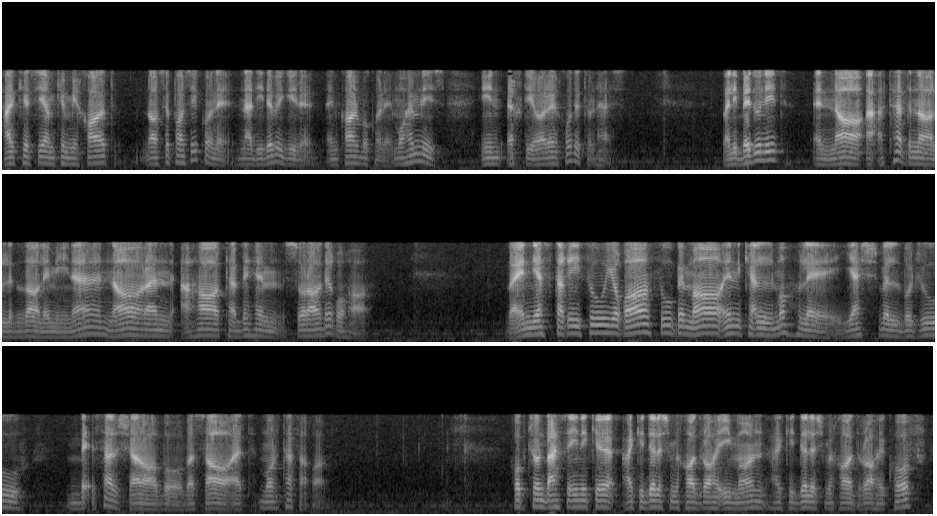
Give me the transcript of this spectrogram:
هر کسی هم که می‌خواد ناسپاسی کنه ندیده بگیره انکار بکنه. مهم نیست. این اختیار خودتون هست. ولی بدونید انا اعتدنا للظالمین نارا احاط بهم سرادقها. و ان یستغیثوا یغاثوا بماء کالمهل یشوی الوجوه بئس الشراب و ساعت مرتفقا. خب چون بحث اینه که هر دلش می‌خواد راه ایمان هر دلش می‌خواد راه کفر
